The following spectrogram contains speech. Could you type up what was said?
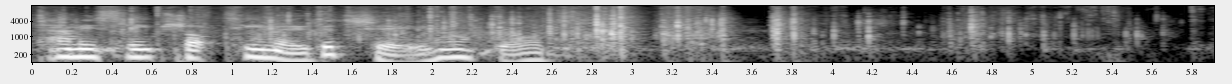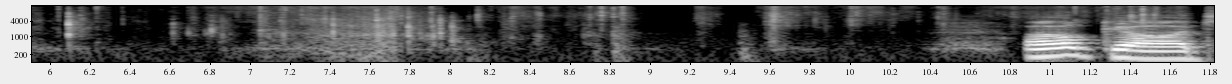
Tammy sleep shop Temu, did she? Oh god. Oh, God.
